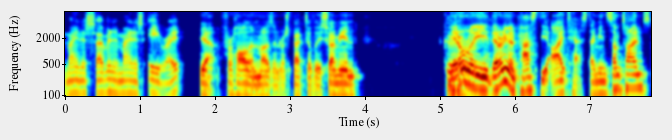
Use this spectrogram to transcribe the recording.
Minus seven and minus eight, right? Yeah, for Holl and Muzzin respectively. So I mean, they don't lord. really they don't even pass the eye test. I mean, sometimes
